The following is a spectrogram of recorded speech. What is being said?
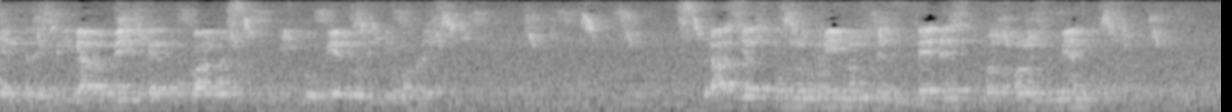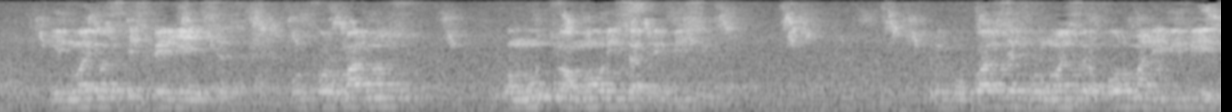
entre Brigada Médica Cubana y Gobierno de Timor-Leste. Gracias por nutrirnos de ustedes los conocimientos y nuevas experiencias, por formarnos con mucho amor y sacrificio, preocuparse por nuestra forma de vivir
